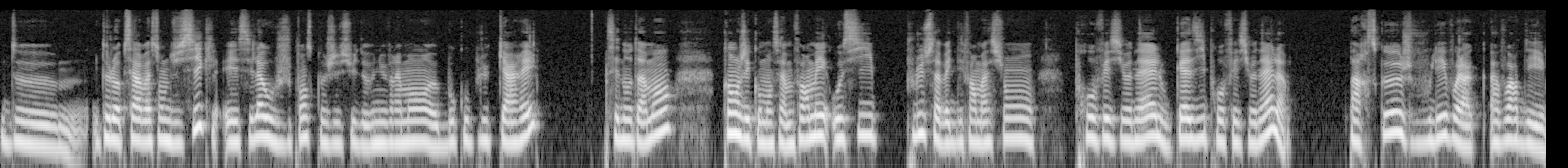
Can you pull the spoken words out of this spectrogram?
de, l'observation du cycle, et c'est là où je pense que je suis devenue vraiment euh, beaucoup plus carrée. C'est notamment quand j'ai commencé à me former aussi plus avec des formations professionnelles ou quasi professionnelles, parce que je voulais voilà avoir des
